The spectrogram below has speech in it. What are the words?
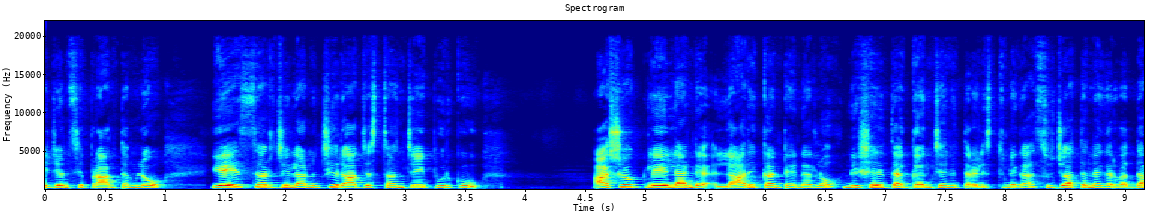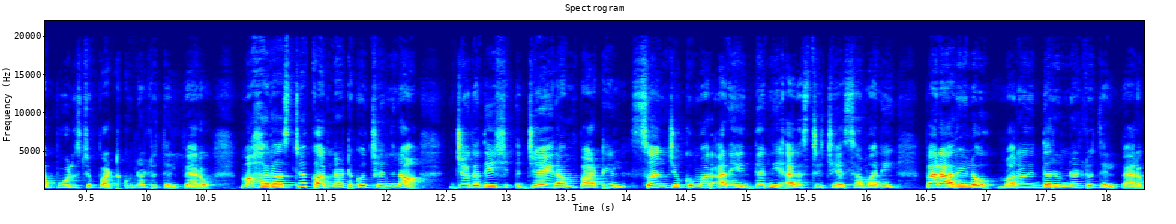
ఏజెన్సీ ప్రాంతంలో ఏఎస్ఆర్ జిల్లా నుంచి రాజస్థాన్ జైపూర్కు అశోక్ లేలాండ్ లారీ కంటైనర్లో నిషేధిత గంజాని తరలిస్తుండగా సుజాత నగర్ వద్ద పోలీసులు పట్టుకున్నట్లు తెలిపారు. మహారాష్ట్ర కర్ణాటకకు చెందిన జగదీష్ జయరాం పాటిల్ సంజు కుమార్ అనే ఇద్దరిని అరెస్టు చేశామని పరారీలో మరో ఇద్దరున్నట్లు తెలిపారు.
